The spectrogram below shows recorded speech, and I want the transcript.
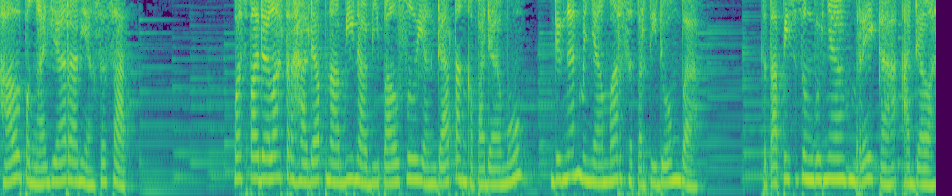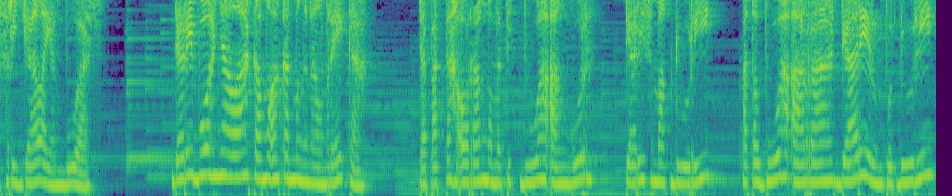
Hal pengajaran yang sesat. Waspadalah terhadap nabi-nabi palsu yang datang kepadamu dengan menyamar seperti domba. Tetapi sesungguhnya mereka adalah serigala yang buas. Dari buahnya lah kamu akan mengenal mereka. Dapatkah orang memetik buah anggur dari semak duri atau buah ara dari rumput duri?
